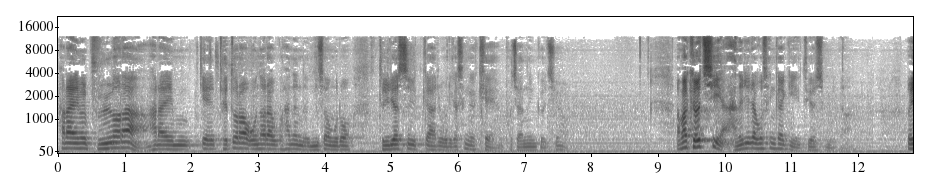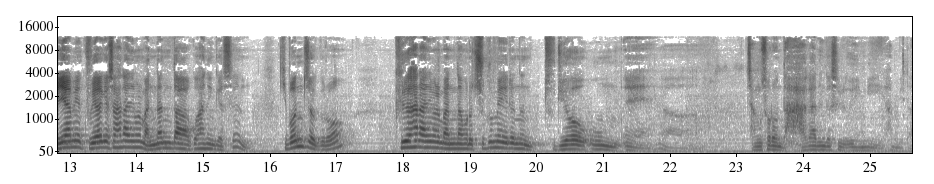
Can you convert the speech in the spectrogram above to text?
하나님을 불러라, 하나님께 되돌아오너라고 하는 음성으로 들렸을까를 우리가 생각해 보자는 거죠. 아마 그렇지 않으리라고 생각이 되었습니다. 왜냐하면 구약에서 하나님을 만난다고 하는 것은 기본적으로 그 하나님을 만남으로 죽음에 이르는 두려움의 어, 장소로 나아가는 것을 의미합니다.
